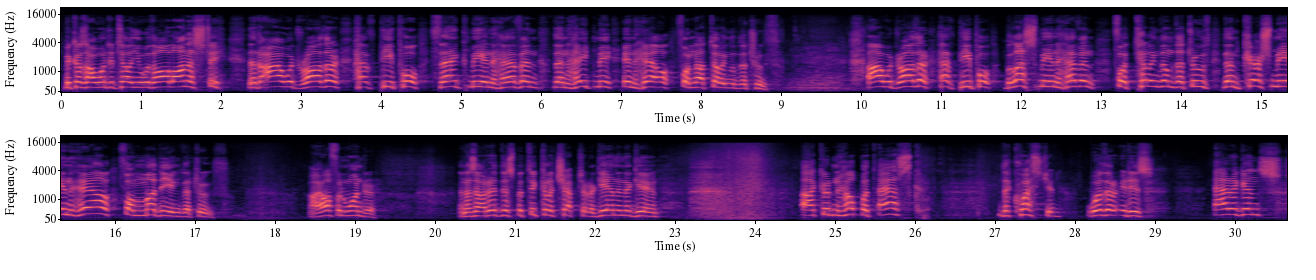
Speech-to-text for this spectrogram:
Because I want to tell you with all honesty that I would rather have people thank me in heaven than hate me in hell for not telling them the truth. I would rather have people bless me in heaven for telling them the truth than curse me in hell for muddying the truth. I often wonder, and as I read this particular chapter again and again, I couldn't help but ask the question whether it is arrogance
